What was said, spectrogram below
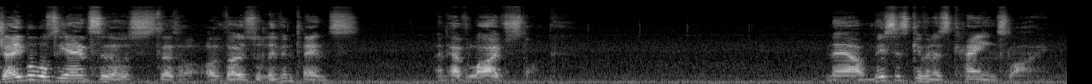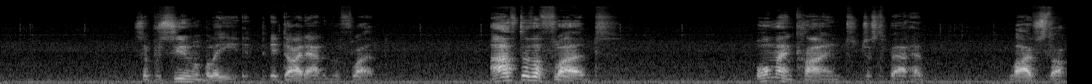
Jabal was the ancestor of those who live in tents and have livestock. Now, this is given as Cain's line. So presumably it, it died out in the flood. After the flood, all mankind just about had livestock.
